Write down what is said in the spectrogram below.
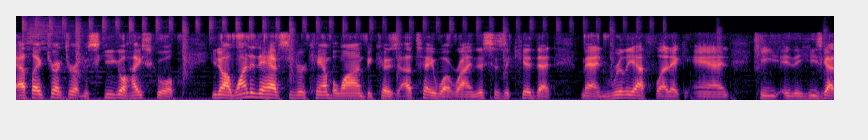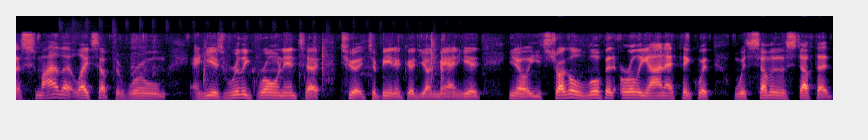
athletic director at Muskego High School. You know, I wanted to have Severe Campbell on because I'll tell you what, Ryan, this is a kid that, man, really athletic and he he's got a smile that lights up the room and he has really grown into to, to being a good young man. He had, you know, he struggled a little bit early on, I think, with with some of the stuff that's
